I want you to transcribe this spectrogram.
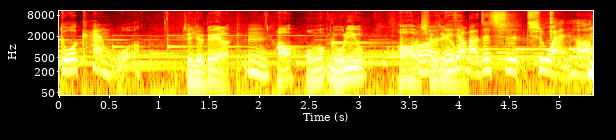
多看我。这就对了。嗯。好我们努力好好吃等一下把这吃吃完哈。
